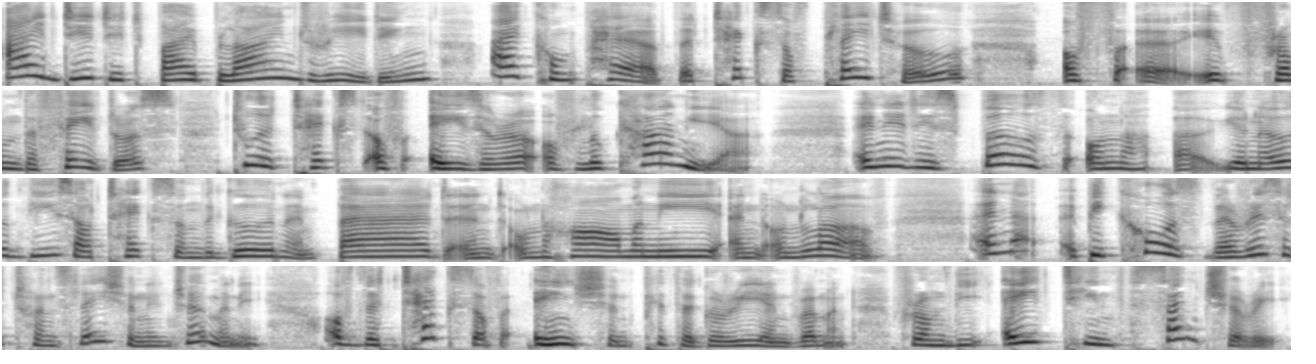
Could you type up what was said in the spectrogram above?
I did it by blind reading. I compared the text of Plato of, uh, from the Phaedrus to a text of Aesara of Lucania. And it is both on, uh, you know, these are texts on the good and bad and on harmony and on love. And uh, because there is a translation in Germany of the text of ancient Pythagorean women from the 18th century.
